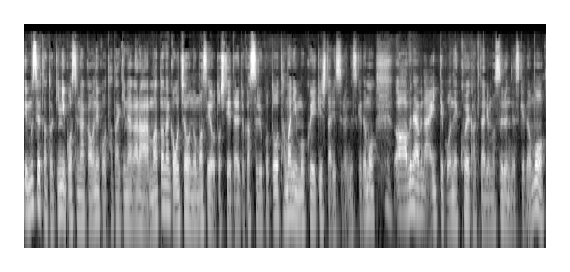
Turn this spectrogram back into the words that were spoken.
でむせた時にこう背中をねこう叩きながらまたなんかお茶を飲ませようとしていたりとかすることをたまに目撃したりするんですけども「あ危ない危ない」ってこうね声かけたりもするんですけども、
